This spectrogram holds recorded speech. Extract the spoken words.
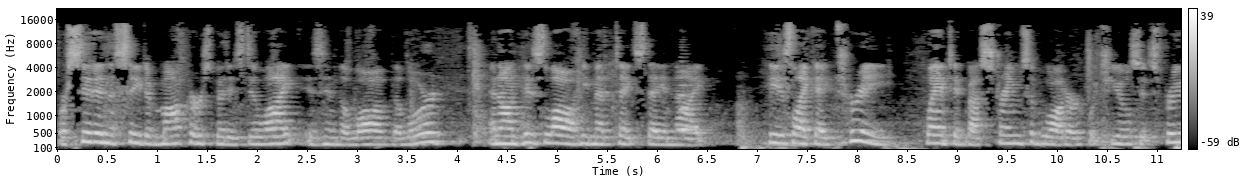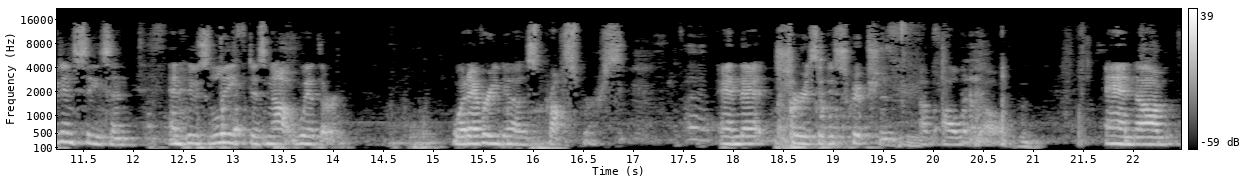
or sit in the seat of mockers, but his delight is in the law of the Lord, and on his law he meditates day and night. He is like a tree planted by streams of water, which yields its fruit in season, and whose leaf does not wither. Whatever he does prospers. And that sure is a description of all of y'all. And um,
